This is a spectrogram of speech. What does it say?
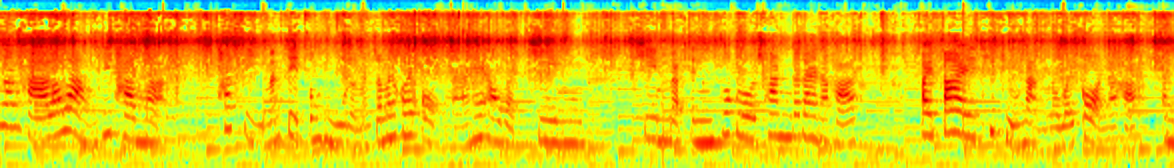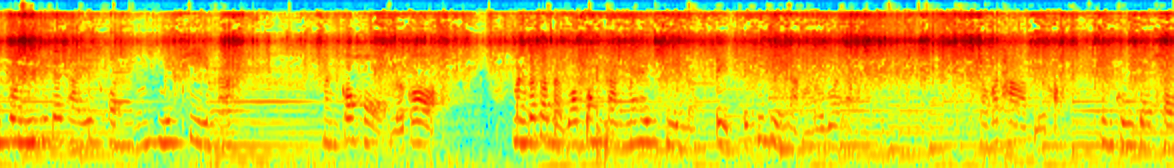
พื่อนๆคะระหว่างที่ทำอะถ้าสีมันติดตรงหูเดี๋ยวมันจะไม่ค่อยออกนะ ให้เอาแบบครีมครีมแบบเป็นพวกโลชั่นก็ได้นะคะไปป้ายที่ผิวหนังเราไว้ก่อนนะคะ อันตัวนี้ที่จะใช้ของมิดทีนนะ มันก็หอมแล้วก็ มันก็จะแบบว่าป้องกันไม่ให้ครีมแบบติดไปที่ผิวหนังเราด้วยนะ เราก็ทาไปเลยค่ะเพ่งกลงตรงคอ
